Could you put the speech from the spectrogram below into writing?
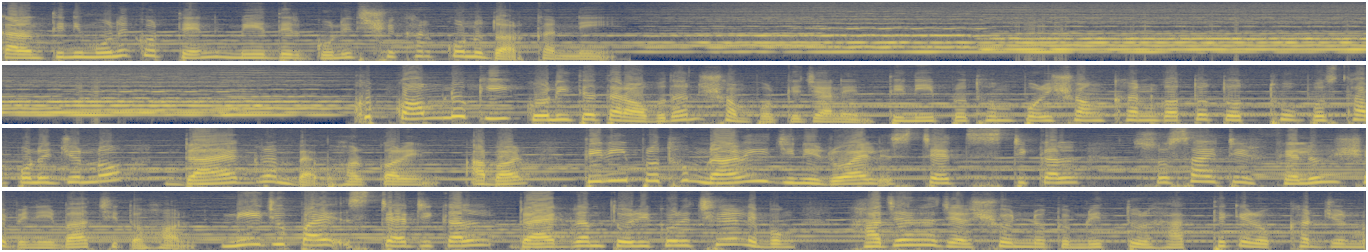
কারণ তিনি মনে করতেন মেয়েদের গণিত শেখার কোনো দরকার নেই। খুব কম লোকই গণিতে তার অবদান সম্পর্কে জানেন। তিনি প্রথম পরিসংখ্যানগত তথ্য উপস্থাপনের জন্য ডায়াগ্রাম ব্যবহার করেন। আবার তিনি প্রথম নারী যিনি রয়্যাল স্ট্যাটিস্টিক্যাল সোসাইটির ফেলো হিসেবে নির্বাচিত হন। নিজ উপায়ে স্ট্যাটিক্যাল ডায়াগ্রাম তৈরি করেছিলেন এবং হাজার হাজার সৈন্যকে মৃত্যুর হাত থেকে রক্ষার জন্য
